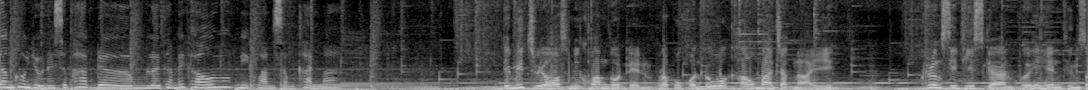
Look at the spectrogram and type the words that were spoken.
ยังคงอยู่ในสภาพเดิม เลยทำให้เขามีความสำคัญมากเดมิทริออสมีความโดดเด่น เพราะผู้คนรู้ว่าเขามาจากไหน เครื่อง CT สแกนเผยให้เห็นถึงส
